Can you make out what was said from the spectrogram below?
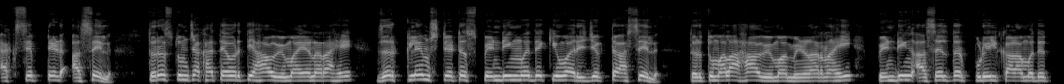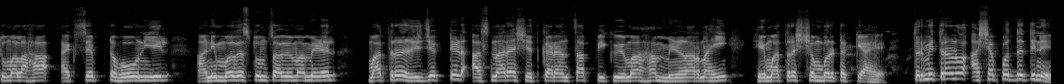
ॲक्सेप्टेड असेल तरच तुमच्या खात्यावरती हा विमा येणार आहे. जर क्लेम स्टेटस पेंडिंगमध्ये किंवा रिजेक्ट असेल तर तुम्हाला हा विमा मिळणार नाही. पेंडिंग असेल तर पुढील काळामध्ये तुम्हाला हा ॲक्सेप्ट होऊन येईल आणि मगच तुमचा विमा मिळेल. मात्र रिजेक्टेड असणाऱ्या शेतकऱ्यांचा पीक विमा हा मिळणार नाही हे मात्र शंभर टक्के आहे. तर मित्रांनो अशा पद्धतीने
